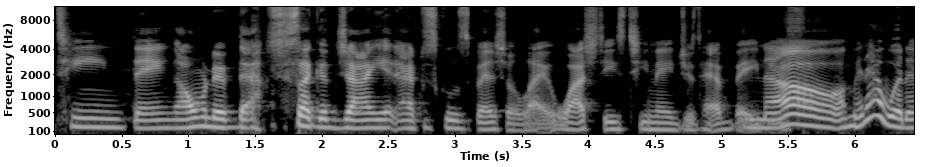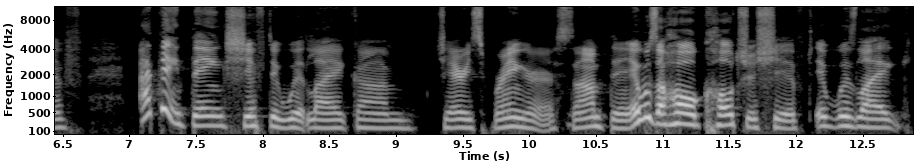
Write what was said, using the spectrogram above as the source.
teen thing. I wonder if that's just like a giant after school special. Like watch these teenagers have babies. No, I mean, that would've I think things shifted with, like, um, Jerry Springer or something. It was a whole culture shift. It was like,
